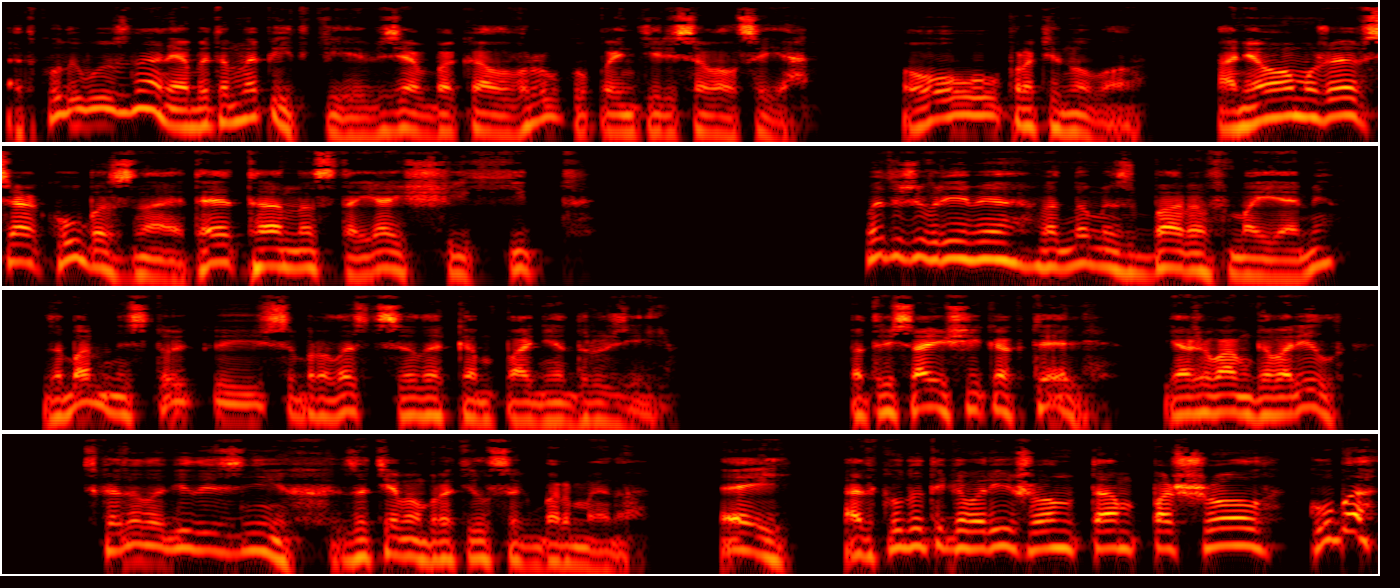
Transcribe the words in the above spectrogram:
«Откуда вы узнали об этом напитке?» Взяв бокал в руку, поинтересовался я. «О!» — протянул он. «О нем уже вся Куба знает. Это настоящий хит!» В это же время в одном из баров Майами за барной стойкой собралась целая компания друзей. «Потрясающий коктейль! Я же вам говорил!» — сказал один из них, затем обратился к бармену. «Эй, откуда ты говоришь, он там пошел? Куба?»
